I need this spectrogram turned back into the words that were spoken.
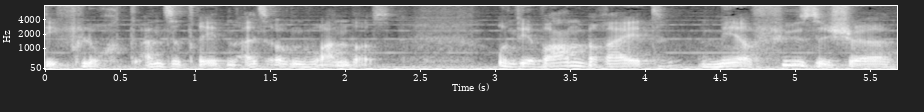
die Flucht anzutreten als irgendwo anders. Und wir waren bereit, mehr physische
